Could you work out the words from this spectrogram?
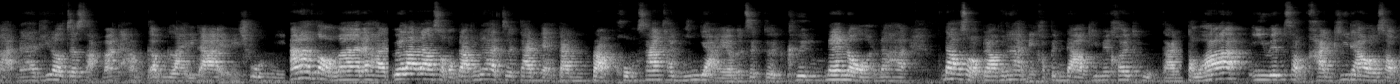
กาสนะคะที่เราจะสามารถทำกำไรได้ในช่วงนี้อ่าต่อมานะคะ เวลาดาวสองกับดาวพฤหัสเจอกันเนี่ยการปรับโครงสร้างครั้งยิ่งใหญ่อะมันจะเกิดขึ้นแน่นอนนะคะ ดาวเสาร์ดาวพฤหัสเนี่ยเขาเป็นดาวที่ไม่ค่อยถูกกัน แต่ว่าอีเวนต์สำคัญที่ดาวเสาร์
